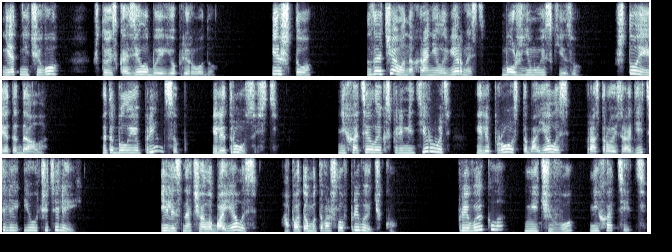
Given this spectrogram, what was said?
Нет ничего, что исказило бы ее природу. И что? Зачем она хранила верность Божьему эскизу? Что ей это дало? Это был ее принцип или трусость? Не хотела экспериментировать или просто боялась расстроить родителей и учителей? Или сначала боялась, а потом это вошло в привычку? Привыкла ничего не хотеть.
